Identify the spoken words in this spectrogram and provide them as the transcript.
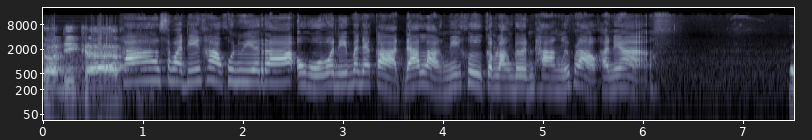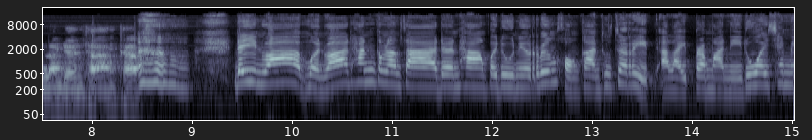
สวัสดีครับค่ะสวัสดีค่ะ คุณวีระโอ้โห วันนี้บรรยากาศด้านหลังนี่คือกำลังเดินทางหรือเปล่าคะเนี่ยกำลังเดินทางครับ ได้ยินว่าเหมือนว่าท่านกำลังจะเดินทางไปดูในเรื่องของการทุจริตอะไรประมาณนี้ด้วยใช่ไหม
